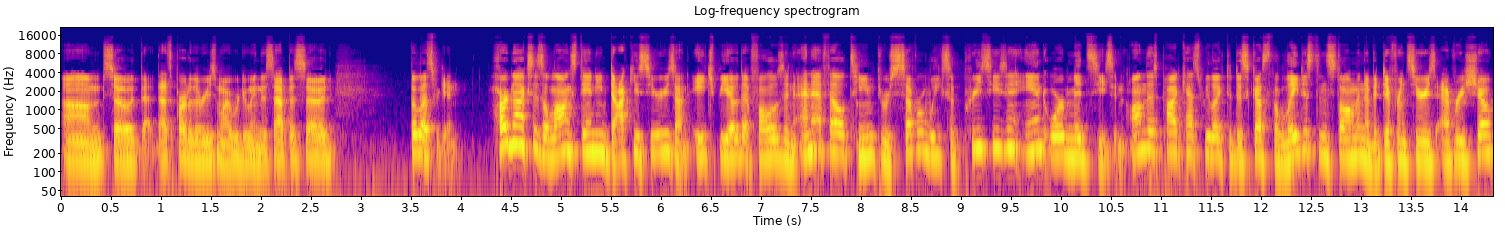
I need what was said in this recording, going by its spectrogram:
Um, so that, that's part of the reason why we're doing this episode. But let's begin. Hard Knocks is a long-standing docu-series on HBO that follows an NFL team through several weeks of preseason and or midseason. On this podcast, we like to discuss the latest installment of a different series every show,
